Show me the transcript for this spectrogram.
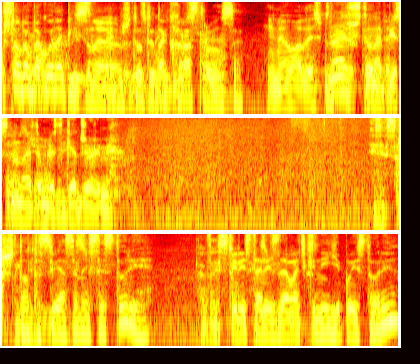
Что там такое написано, что ты так расстроился? Знаешь, что написано на этом листке, Джереми? Что-то связанное с историей? Перестали издавать книги по истории?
